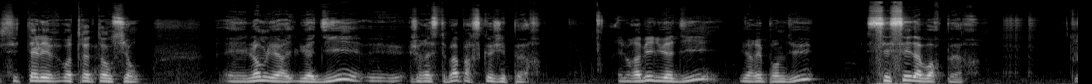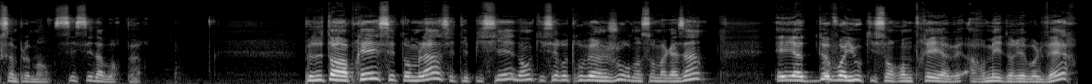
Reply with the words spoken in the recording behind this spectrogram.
c'est telle est votre intention? Et l'homme lui a dit, je ne reste pas parce que j'ai peur. Et le rabbi lui a dit, lui a répondu, cessez d'avoir peur tout simplement. Cessez d'avoir peur. Peu de temps après, cet homme-là, cet épicier, donc, il s'est retrouvé un jour dans son magasin, et il y a deux voyous qui sont rentrés armés de revolvers,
